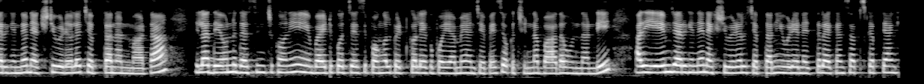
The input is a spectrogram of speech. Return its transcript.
జరిగిందో నెక్స్ట్ వీడియోలో చెప్తానమాట ఇలా దేవుణ్ణి దర్శించుకొని బయటకు వచ్చేసి పొంగల్ పెట్టుకోలేకపోయామే అని చెప్పేసి ఒక చిన్న బాధ ఉందండి. అది ఏం జరిగిందో నెక్స్ట్ వీడియోలో చెప్తాను. ఈ వీడియో నచ్చితే లైక్ అండ్ సబ్స్క్రైబ్. థ్యాంక్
